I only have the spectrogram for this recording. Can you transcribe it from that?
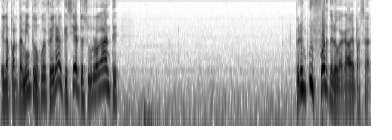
el apartamiento de un juez federal, que es cierto, es subrogante. Pero es muy fuerte lo que acaba de pasar.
